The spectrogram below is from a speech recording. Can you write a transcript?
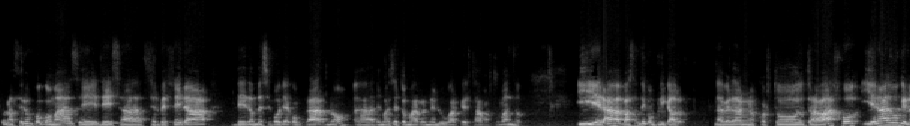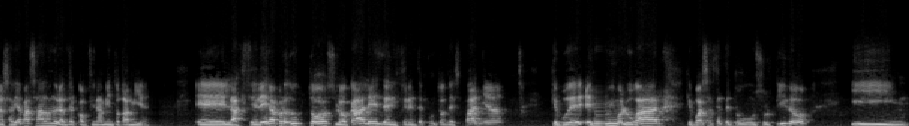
conocer un poco más de, de esa cervecera, de dónde se podía comprar, ¿no? Además de tomarlo en el lugar que estábamos tomando. Y era bastante complicado, la verdad, nos costó trabajo y era algo que nos había pasado durante el confinamiento también. El acceder a productos locales de diferentes puntos de España, que pude, en un mismo lugar, que puedas hacerte tu surtido y,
